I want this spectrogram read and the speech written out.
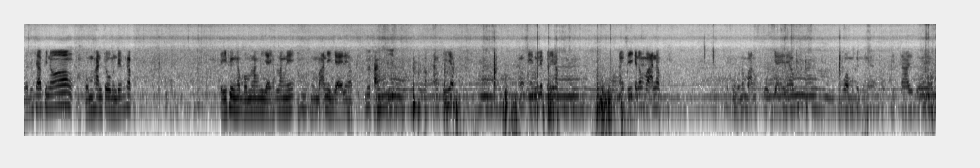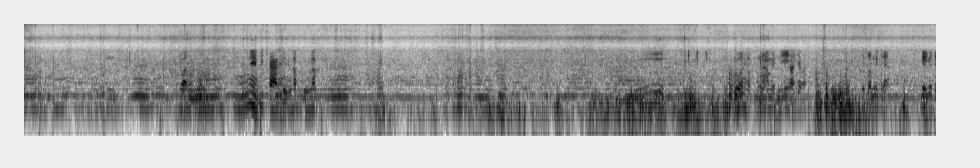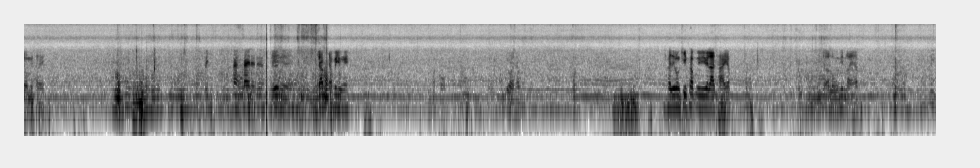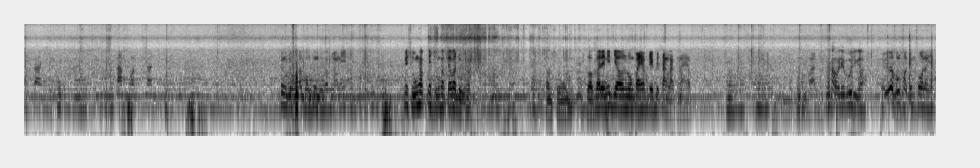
สวัสดีครับพี่น้อง ผมพันโจเหมือนเดิมครับ ตีพึ่งครับผมรังใหญ่ๆครับรังนี้น้ำหวานใหญ่ๆเลยครับดูถังสีทั้งสีครับทั้งสีตัวเล็กกว่านี้ครับทั้งสีกับน้ำหวานครับโอ้โหน้ำหวานโคตรใหญ่เลยครับรวมขึ้นตรงนี้ครับติดตาสวยๆครับอืมยอดนี่พิตาเลยดูครับดูครับอืม ยอดครับน้ำแบบนี้ตอนใช่ปะไม่สนไม่ทะเลเยอะๆแต่ว่าไม่ทะเลไปนั่งไกลเลยเด้อเออเนี่ยจับจับไปอยู่ไงยอดครับใครจะลงคลิปครับไม่มีเวลาถ่ายครับนี่จะเอาลงนิดหน่อยครับนี่พิตาตามคนตามเพิ่งดูครับผมเพิ่งดูครับหลังนี้ ไม่สูงครับ ไม่สูงครับแต่ว่าดูครับความสูงบอกเขาได้นิดเดียวลงไปครับเดินไปตั้งหลักหน่อยครับเข้าไปในบูธอีกอะเออผมขอเต็มโพเลยเนี่ย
